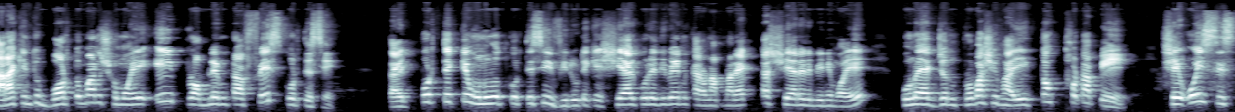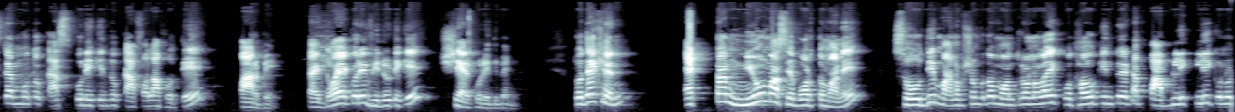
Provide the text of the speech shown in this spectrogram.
তারা কিন্তু বর্তমান সময়ে এই প্রবলেমটা ফেস করতেছে। তাই প্রত্যেককে অনুরোধ করতেছি ভিডিওটিকে শেয়ার করে দিবেন, কারণ আপনার একটা শেয়ারের বিনিময়ে কোনো একজন প্রবাসী ভাই এই তথ্যটা পেয়ে সে ওই সিস্টেম মতো কাজ করে কিন্তু কাফলা হতে পারবে। তাই দয়া করে ভিডিওটিকে শেয়ার করে দিবেন। তো দেখেন, একটা নিয়ম আছে বর্তমানে সৌদি মানব সম্পদ মন্ত্রণালয় কোথাও কিন্তু এটা পাবলিকলি কোনো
